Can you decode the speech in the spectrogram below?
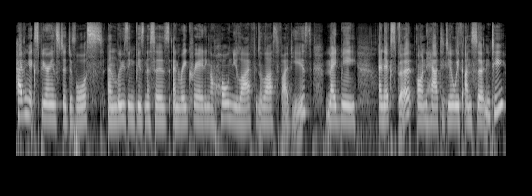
having experienced a divorce and losing businesses and recreating a whole new life in the last five years made me an expert on how to deal with uncertainty.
